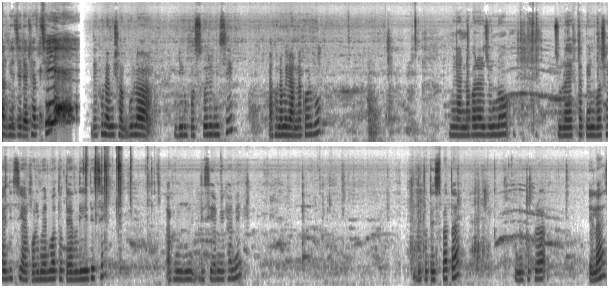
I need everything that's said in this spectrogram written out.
আর ভেজে দেখাচ্ছি। দেখুন, আমি সবগুলো ডিম পোস্ট করে নিছি। এখন আমি রান্না করব। আমি রান্না করার জন্য চুলায় একটা পেন বসাই দিছি আর পরিমাণ মতো তেল দিয়ে দিছি। এখন দিছি আমি এখানে দুটো তেজপাতা, দু টুকরা এলাচ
